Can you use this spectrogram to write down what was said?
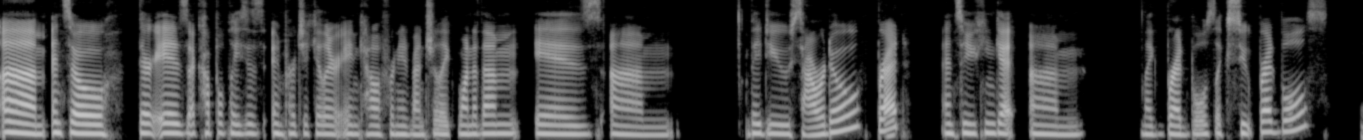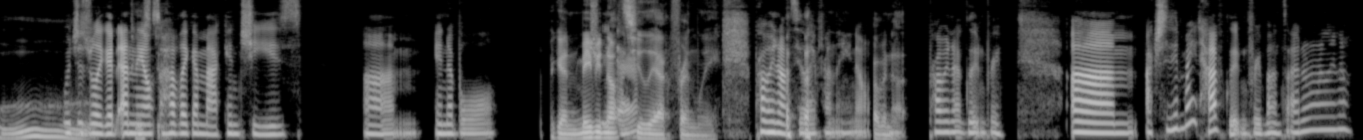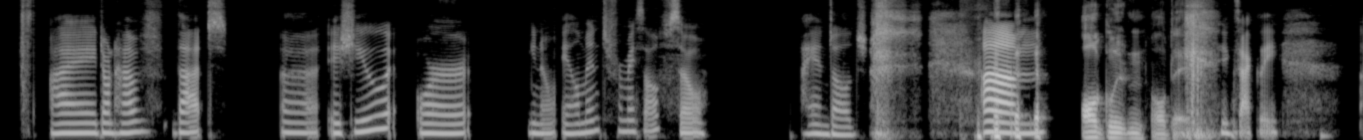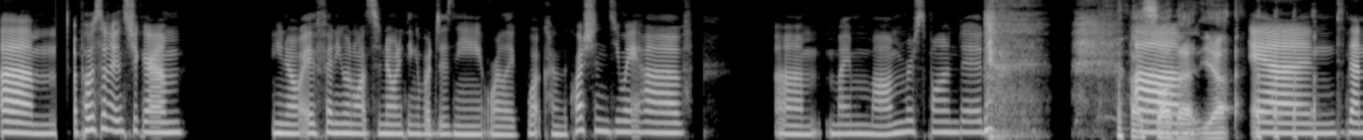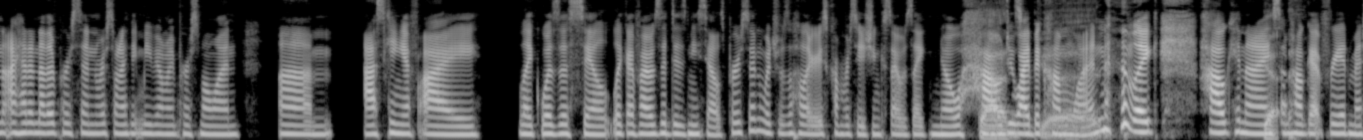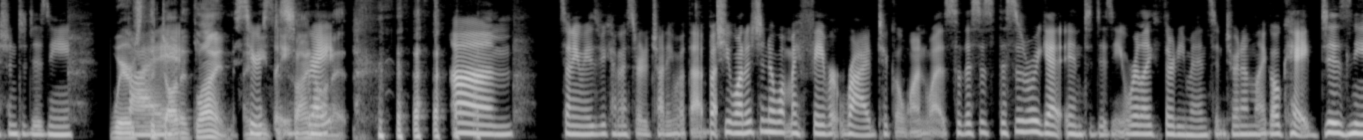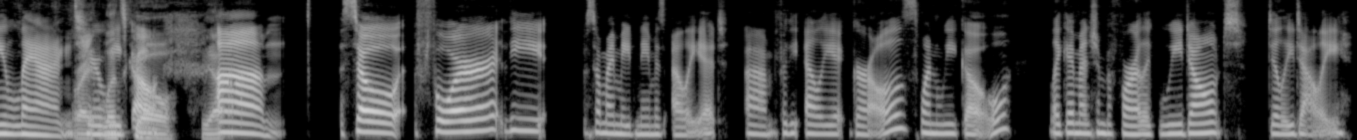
Um, and so there is a couple places in particular in California Adventure. Like one of them is um they do sourdough bread. And so you can get um like bread bowls, like soup bread bowls, Ooh. which is really good. And they also have like a mac and cheese um in a bowl. Again, maybe not there. celiac friendly. Probably not celiac friendly, no. Probably not. Probably not gluten free. Um actually they might have gluten free buns. I don't really know. I don't have that uh issue or you know ailment for myself, so I indulge. um all gluten all day. exactly. Um, I posted on Instagram, you know, if anyone wants to know anything about Disney or like what kind of questions you might have. Um, my mom responded. I saw Um, that. Yeah. and then I had another person respond, I think maybe on my personal one, um, asking if I like was a sale like if I was a Disney salesperson, which was a hilarious conversation because I was like, no, how do I become good. one? like, how can I Yeah. somehow get free admission to Disney? Where's by- the dotted line? seriously, I need to sign right? on it. Um so anyways, we kind of started chatting about that. But she wanted to know what my favorite ride to go on was. So this is this is where we get into Disney. We're like 30 minutes into it. I'm like, okay, Disneyland. right. Here we go. go. Yeah. Um, so for the so my maiden name is Elliot. Um, for the Elliot girls, when we go, like I mentioned before, like we don't dilly dally.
